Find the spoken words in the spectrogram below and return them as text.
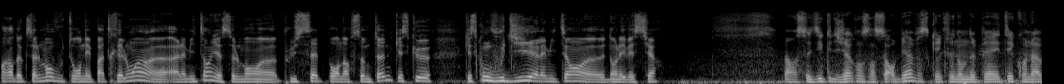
paradoxalement, vous tournez pas très loin euh, à la mi-temps. Il y a seulement euh, plus 7 pour Northampton. Qu'est-ce qu'on vous dit à la mi-temps dans les vestiaires? Bah, on se dit que déjà qu'on s'en sort bien parce qu'avec le nombre de pénalités qu'on a,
